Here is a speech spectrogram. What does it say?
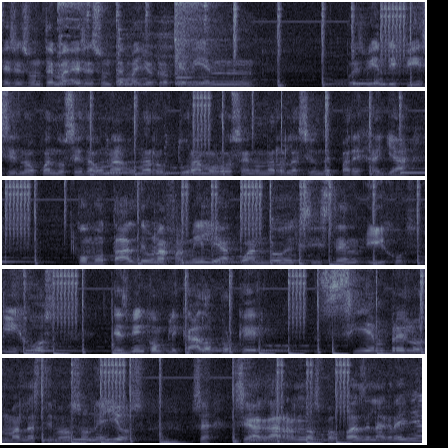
Ese es un tema, ese es un tema yo creo que bien, pues bien difícil, ¿no? Cuando se da una, una ruptura amorosa en una relación de pareja ya como tal, de una familia, cuando existen Hijos. hijos, es bien complicado porque siempre los más lastimados son ellos. O sea, se agarran los papás de la greña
